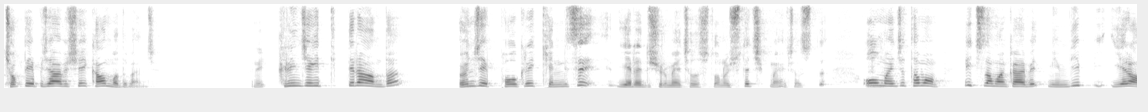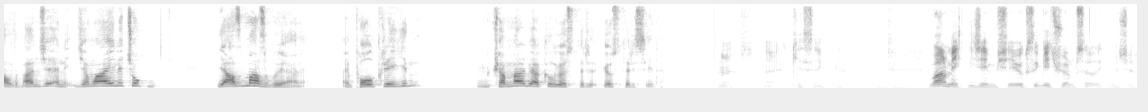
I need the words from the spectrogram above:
Çok da yapacağı bir şey kalmadı bence. Hani clinch'e gittikleri anda önce Paul Craig kendisi yere düşürmeye çalıştı onu. Üste çıkmaya çalıştı. Olmayınca tamam hiç zaman kaybetmeyeyim deyip yer aldı. Bence hani Cemail'e çok yazmaz bu yani. Hani Paul Craig'in mükemmel bir akıl gösteri gösterisiydi. Evet, evet kesinlikle. Var mı ekleyeceğim bir şey yoksa geçiyorum sıradaki maçı.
